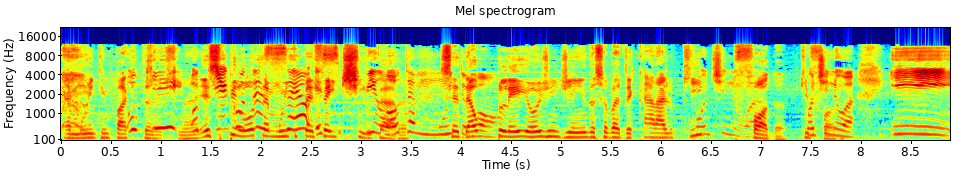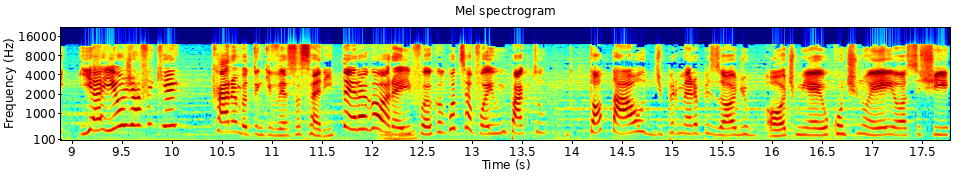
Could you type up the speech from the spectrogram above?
É muito impactante, que, né? Esse piloto aconteceu? é muito perfeitinho, Esse piloto cara. é muito Você der o play hoje em dia ainda, você vai dizer, caralho, que Continua. foda. Que Continua. Foda. E, e aí eu já fiquei caramba, eu tenho que ver essa série inteira agora. Uhum. E foi o que aconteceu. Foi um impacto total de primeiro episódio, ótimo. E aí eu continuei, eu assisti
